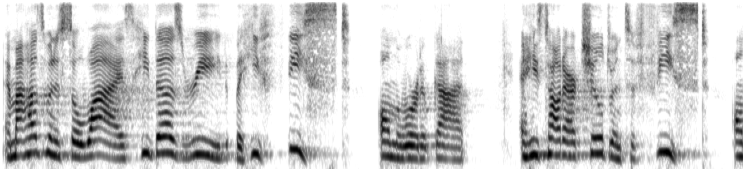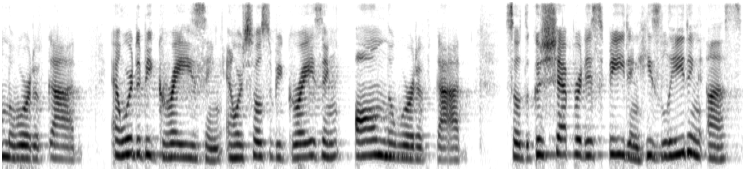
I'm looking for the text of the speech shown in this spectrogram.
And my husband is so wise, he does read, but he feasts on the Word of God. And he's taught our children to feast on the Word of God. And we're to be grazing, and we're supposed to be grazing on the Word of God. So the Good Shepherd is feeding, He's leading us,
